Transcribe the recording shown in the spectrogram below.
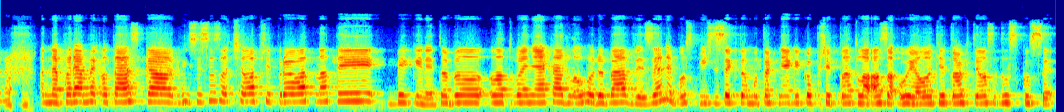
a napadá mi otázka, když jsi se začala připravovat na ty bikiny, to byla tvoje nějaká dlouhodobá vize, nebo spíš jsi se k tomu tak nějak jako připletla a zaujalo tě to a chtěla se to zkusit?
